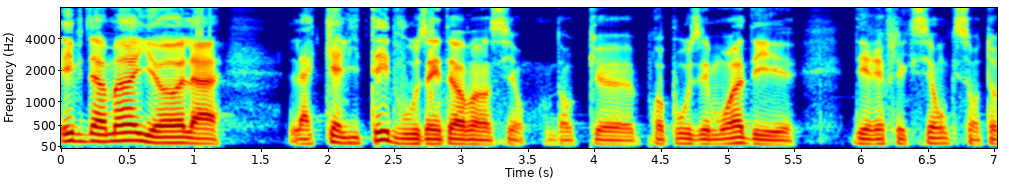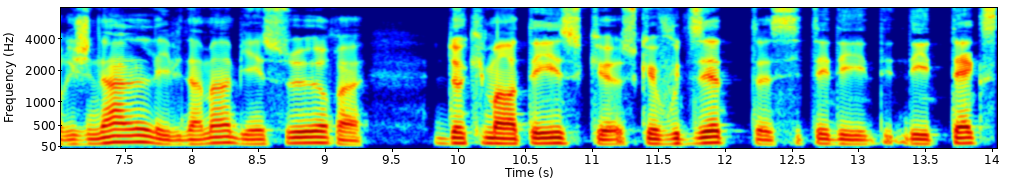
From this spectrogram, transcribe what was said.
Évidemment, il y a la, qualité de vos interventions. Donc, euh, proposez-moi des, réflexions qui sont originales, évidemment, bien sûr. Euh, documentez ce que, vous dites, citez des, textes,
